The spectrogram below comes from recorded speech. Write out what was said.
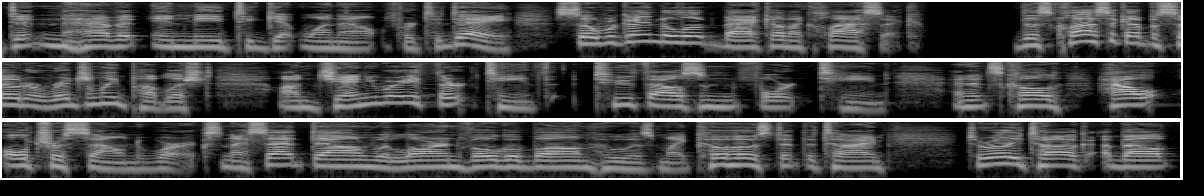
didn't have it in me to get one out for today. So we're going to look back on a classic. This classic episode originally published on January 13th, 2014, and it's called How Ultrasound Works. And I sat down with Lauren Vogelbaum, who was my co host at the time, to really talk about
